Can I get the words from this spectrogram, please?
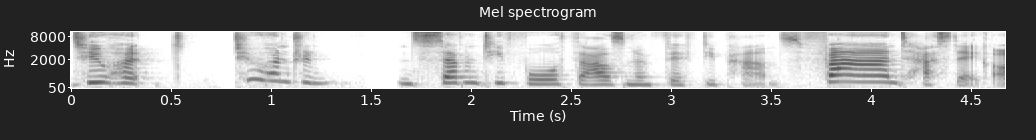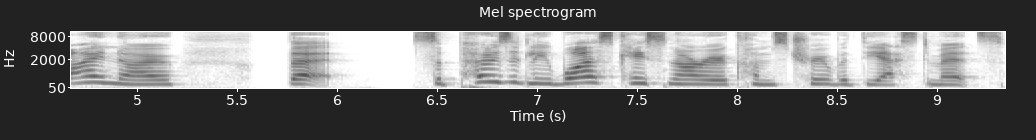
274,050 pounds. Fantastic. I know that supposedly worst case scenario comes true with the estimates.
